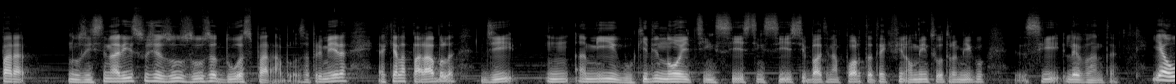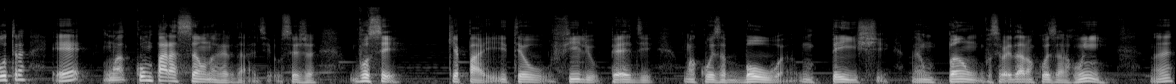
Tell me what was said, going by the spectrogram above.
Para nos ensinar isso, Jesus usa duas parábolas. A primeira é aquela parábola de um amigo que de noite insiste, insiste, bate na porta até que finalmente o outro amigo se levanta. E a outra é uma comparação, na verdade. Ou seja, você que é pai e teu filho pede uma coisa boa, um peixe, né, um pão, você vai dar uma coisa ruim? Né?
